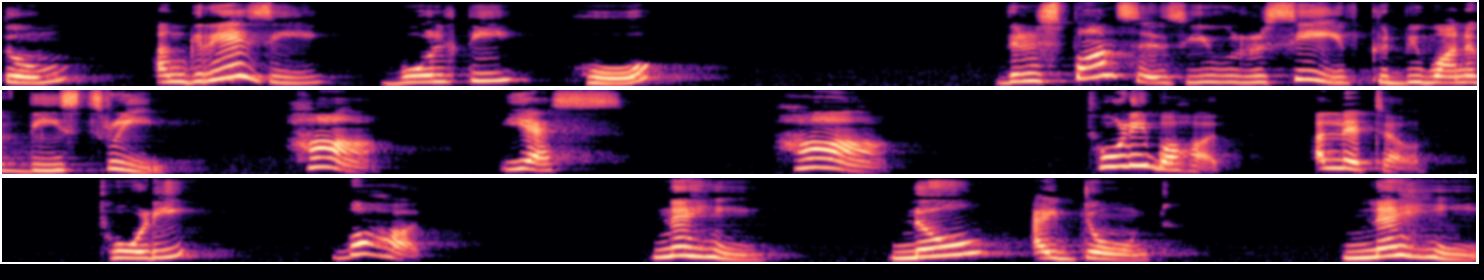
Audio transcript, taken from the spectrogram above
tum Angrezi bolti ho? The responses you will receive could be one of these three. Ha, yes, ha, thodi bahut, a little. थोड़ी, बहुत। नहीं नो आई डोंट नहीं।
